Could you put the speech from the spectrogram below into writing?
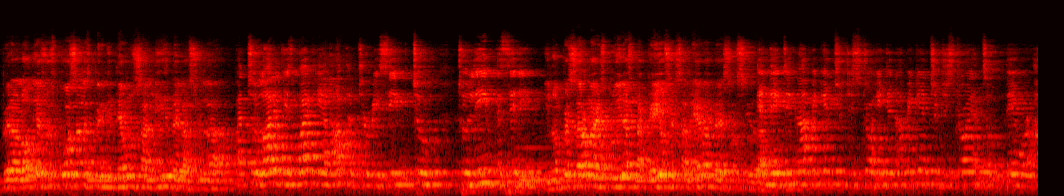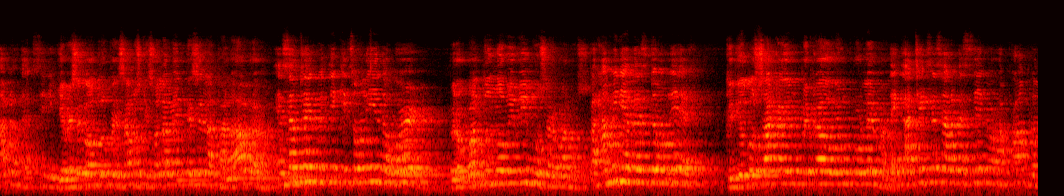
Pero a Lot y a su esposa les permitieron salir de la ciudad But to Lot and his wife, he allowed them to receive, to, to leave the city. y no empezaron a destruir hasta que ellos se salieran de esa ciudad. And they did not begin to destroy, he did not begin to destroy until they were out of that Y city. a veces nosotros pensamos que solamente es en la palabra. And sometimes we think it's only in the word. Pero ¿cuántos no vivimos, hermanos? But how many of us don't live? Que Dios nos saca de un pecado, de un problema. That God takes us out of a sin or a problem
